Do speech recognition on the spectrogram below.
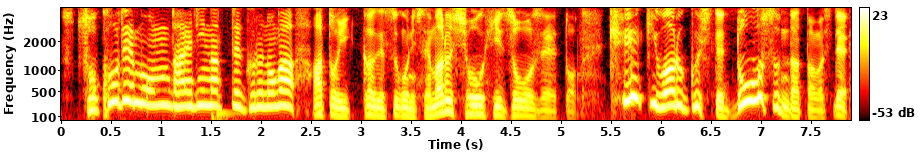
そこで問題になってくるのが、あと1ヶ月後に迫る消費増税と。景気悪くしてどうすんだって話で、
